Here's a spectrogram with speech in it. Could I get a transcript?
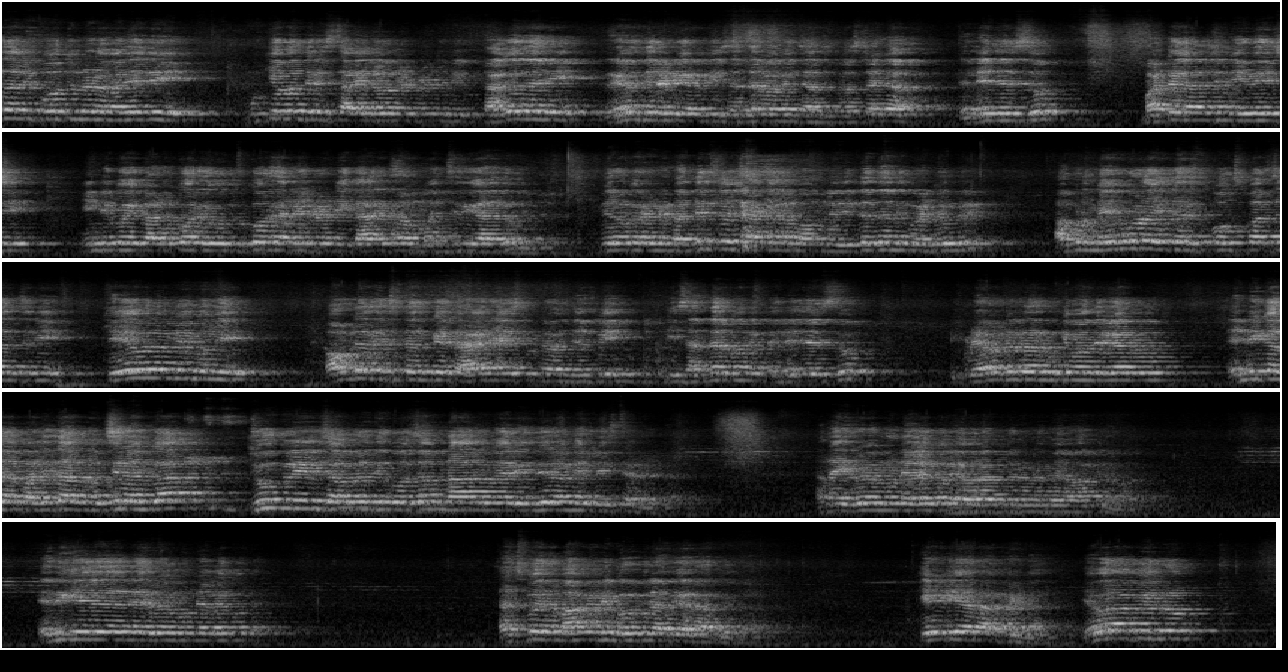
తల్లిపోతుండడం అనేది ముఖ్యమంత్రి స్థాయిలో ఉన్నటువంటి తగదని రేవంత్ రెడ్డి గారికి సందర్భంగా చాలా స్పష్టంగా తెలియజేస్తూ బట్ట కాల్చి నీవేసి ఇంటికి పోయి కడుకోరు ఉతుకోరు అనేటువంటి కార్యక్రమం మంచిది కాదు. మీరు ఒక రెండు మంత్రిత్వ శాఖలో మమ్మల్ని ఇద్దరు పెట్టుండ్రి. అప్పుడు మేము కూడా ఇద్దరు స్పోక్స్ పర్సన్స్ని కేవలం మిమ్మల్ని కౌంటర్ ఇచ్చేందుకే తయారు చేసుకుంటామని చెప్పి ఈ సందర్భంగా తెలియజేస్తూ ఇప్పుడు ఏమంటున్నారు ముఖ్యమంత్రి గారు? ఎన్నికల ఫలితాలు వచ్చినాక జూబ్లీహిల్స్ అభివృద్ధి కోసం నాలుగు వేల ఇందిరా మిల్లు ఇస్తాడట అన్న ఇరవై మూడు నెలలకు ఎవరు ఆపినారు? మేము ఆపినామా ఎందుకు వేయలేదంటే ఇరవై మూడు నెలలకు చచ్చిపోయిన మాగంటి గోపినాథ్ గారు ఆపిండ కేటీఆర్ ఆపిండ ఎవరు ఆపిండ్రు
